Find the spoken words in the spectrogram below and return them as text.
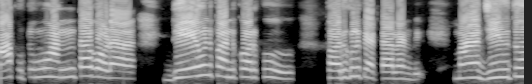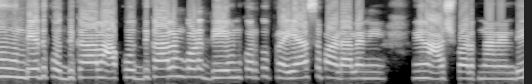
మా కుటుంబం అంతా కూడా దేవుని పని కొరకు పరుగులు పెట్టాలండి. మన జీవితం ఉండేది కొద్ది కాలం ఆ కొద్ది కాలం కూడా దేవుని కొరకు ప్రయాస పడాలని నేను ఆశపడుతున్నానండి.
